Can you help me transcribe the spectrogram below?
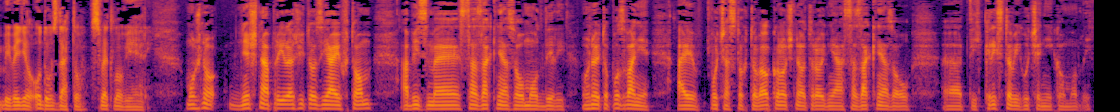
aby vedel odovzdať to svetlo viery. Možno dnešná príležitosť je aj v tom, aby sme sa za kňazov modlili. Možno je to pozvanie aj počas tohto veľkonočného trojdňa sa za kňazov Eh, tých kristových učeníkov modliť.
